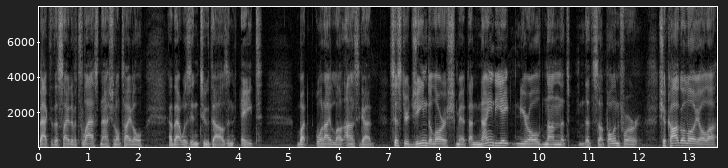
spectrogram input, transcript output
back to the site of its last national title. Uh, that was in 2008. But what I love, honestly, God, Sister Jean Dolores Schmidt, a 98 year old nun that's that's uh, pulling for Chicago Loyola,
